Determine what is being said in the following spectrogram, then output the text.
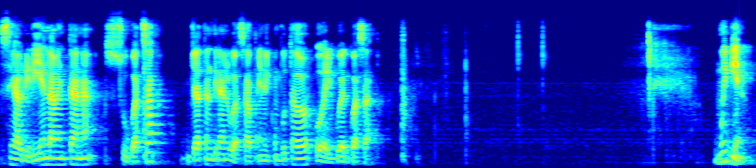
se abriría en la ventana su WhatsApp. Ya tendrían el WhatsApp en el computador o el web WhatsApp. Muy bien,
